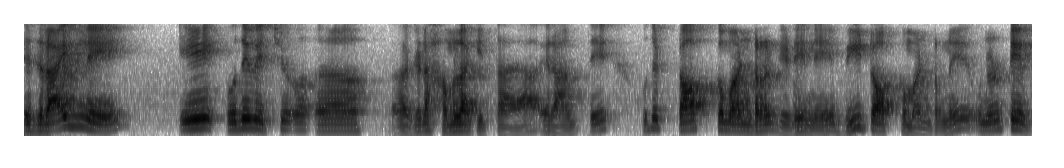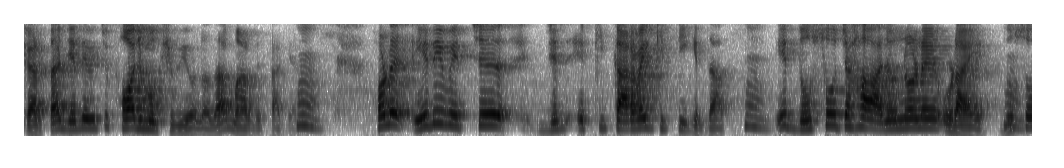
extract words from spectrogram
ਇਜ਼ਰਾਈਲ ਨੇ ਇਹ ਉਹਦੇ ਵਿੱਚ ਜਿਹੜਾ ਹਮਲਾ ਕੀਤਾ ਆ ਈਰਾਨ ਤੇ ਉਹਦੇ ਟਾਪ ਕਮਾਂਡਰ ਜਿਹੜੇ ਨੇ 20 ਟਾਪ ਕਮਾਂਡਰ ਨੇ ਉਹਨਾਂ ਨੂੰ ਢੇਰ ਕਰਤਾ ਜਿਹਦੇ ਵਿੱਚ ਫੌਜ ਮੁਖੀ ਵੀ ਉਹਨਾਂ ਦਾ ਮਾਰ ਦਿੱਤਾ ਗਿਆ। ਹੂੰ। ਹੁਣ ਇਹਦੇ ਵਿੱਚ ਕੀ ਕਾਰਵਾਈ ਕੀਤੀ ਕਿੱਦਾਂ? ਇਹ 200 ਜਹਾਜ਼ ਉਹਨਾਂ ਨੇ ਉਡਾਏ। 200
